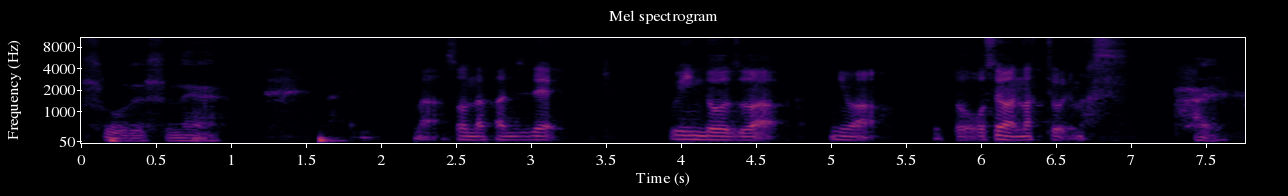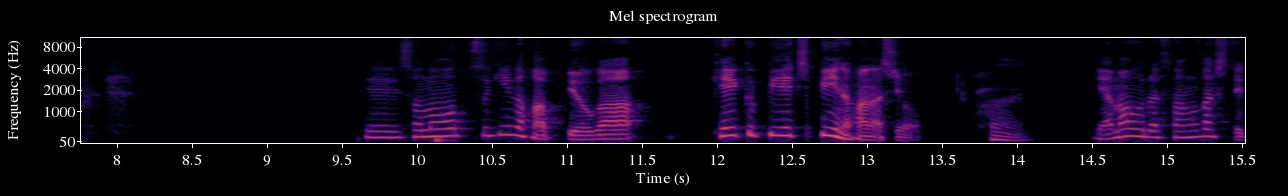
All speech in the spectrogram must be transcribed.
そうですね。まあ、そんな感じで、Windows は、には、えっと、お世話になっております。はい。で、その次の発表が、ケーク PHP の話をはい。山浦さんがして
